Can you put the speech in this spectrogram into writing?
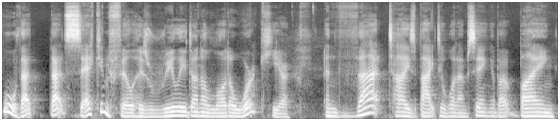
"Oh, that that second fill has really done a lot of work here," and that ties back to what I'm saying about buying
